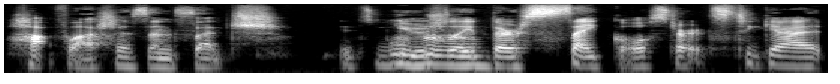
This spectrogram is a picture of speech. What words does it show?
hot flashes and such. It's usually Mhm. their cycle starts to get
